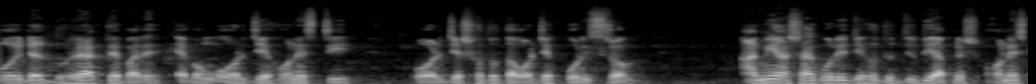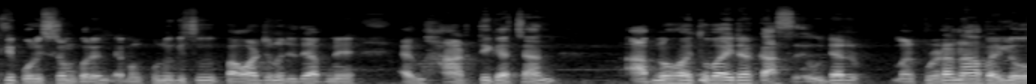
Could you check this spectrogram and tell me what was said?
ও এটা ধরে রাখতে পারে এবং ওর যে হনেস্টি ওর যে সততা, ওর যে পরিশ্রম, আমি আশা করি যেহেতু যদি আপনি হনেস্টলি পরিশ্রম করেন এবং কোনো কিছু পাওয়ার জন্য যদি আপনি একদম হার্ট থেকে চান আপনি হয়তো বা এটার কাছে, ওইটার মানে পুরোটা না পাইলেও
